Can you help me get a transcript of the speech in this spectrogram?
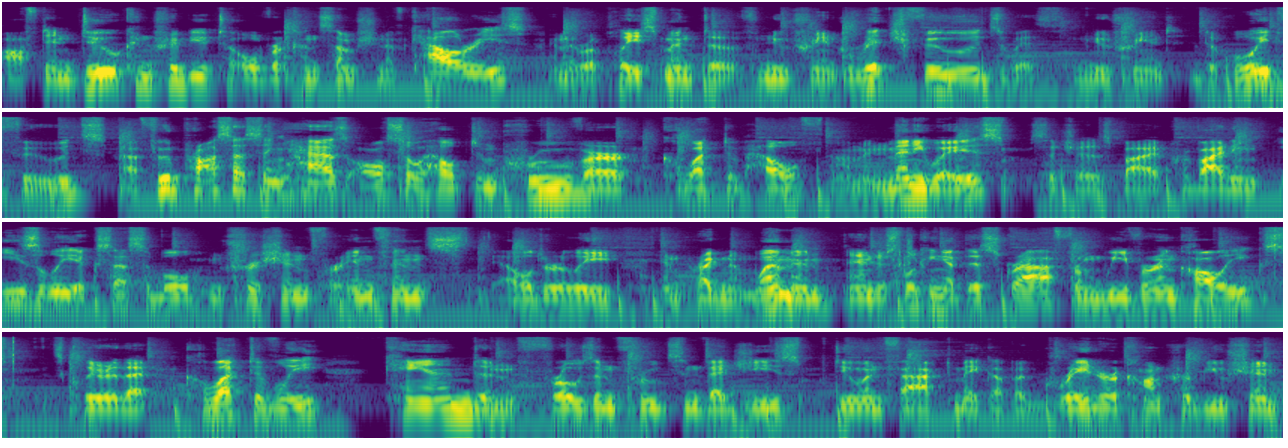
often do contribute to overconsumption of calories and the replacement of nutrient rich foods with nutrient devoid foods, uh, food processing has also helped improve our collective health um, in many ways, such as by providing easily accessible nutrition for infants, elderly, and pregnant women. And just looking at this graph from Weaver and colleagues, it's clear that collectively, canned and frozen fruits and veggies do in fact make up a greater contribution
